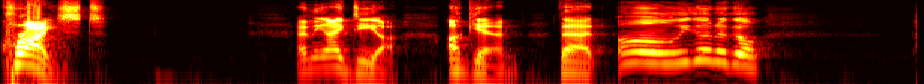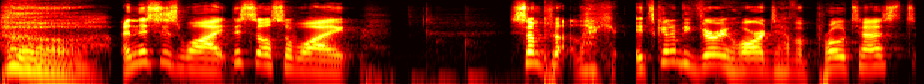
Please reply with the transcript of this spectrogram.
Christ. And the idea, again, that, oh, we gotta go. and this is why, this is also why some, like, it's gonna be very hard to have a protest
